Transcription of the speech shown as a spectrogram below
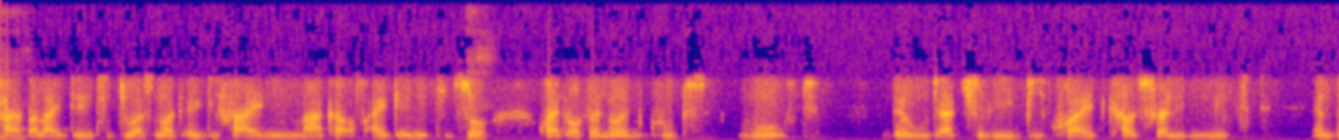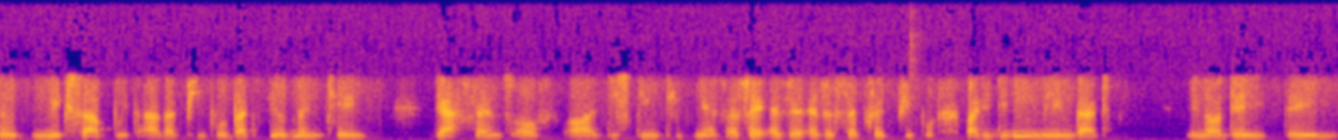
tribal identity was not a defining marker of identity. So quite often when groups moved, they would actually be quite culturally mixed and they would mix up with other people, but still maintain their sense of uh, distinctiveness as a, as a as a separate people. But it didn't mean that you know they they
